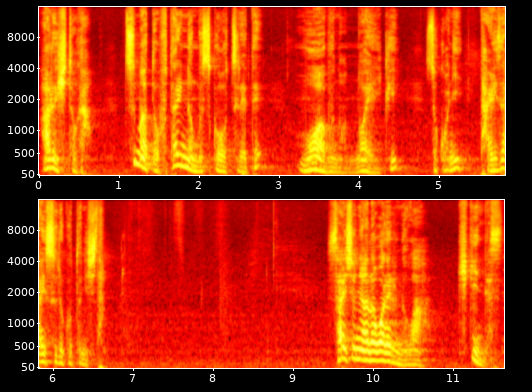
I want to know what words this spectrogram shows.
ある人が妻と2人の息子を連れてモアブの野へ行きそこに滞在することにした。最初に現れるのは飢饉です。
